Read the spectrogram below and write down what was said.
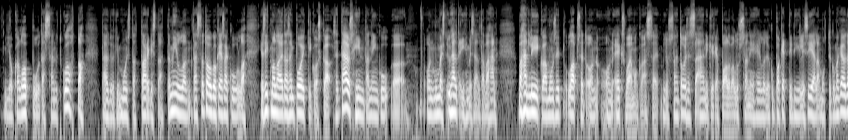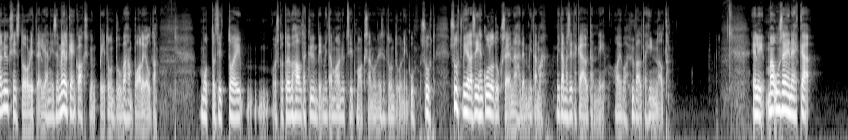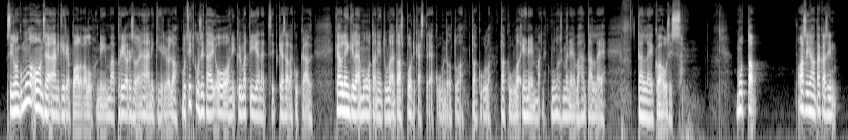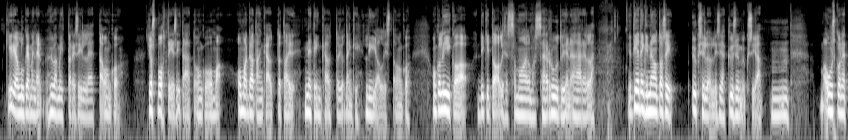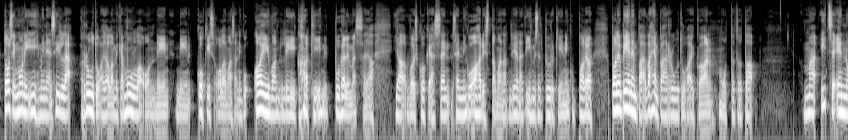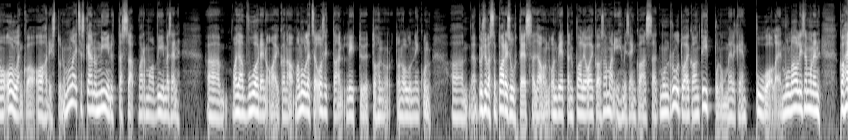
joka loppuu tässä nyt kohta. Täytyykin muistaa tarkistaa, että milloin tässä touko-kesäkuulla. Ja sitten mä laitan sen poikki, koska se täyshinta niin kuin, äh, on mun mielestä yhdeltä ihmiseltä vähän, vähän liikaa. Mun sit lapset on, on ex-vaimon kanssa jossain toisessa äänikirjapalvelussa, niin heillä on joku pakettidiili siellä, mutta kun mä käytän yksin Storytelia, niin se melkein 20 tuntuu vähän paljolta mutta sitten toi, olisiko toi vähän alta kympi, mitä mä oon nyt siitä maksanut, niin se tuntuu niin kuin suht, suht vielä siihen kulutukseen nähden, mitä mä, mitä mä sitä käytän, niin aivan hyvältä hinnalta. Eli mä usein ehkä, silloin kun mulla on se äänikirjapalvelu, niin mä priorisoin äänikirjoja, mutta sitten kun sitä ei ole, niin kyllä mä tiedän, että sitten kesällä kun käy, käy lenkillä ja muuta, niin tulee taas podcasteja kuunneltua takuulla, takuulla enemmän, että mulla se menee vähän tälleen, tälleen kausissa. Mutta asiaan takaisin kirjan lukeminen hyvä mittari sille, että onko, jos pohtii sitä, että onko oma, oma datan käyttö tai netin käyttö jotenkin liiallista, onko, onko liikaa digitaalisessa maailmassa ja ruutujen äärellä. Ja tietenkin nämä on tosi yksilöllisiä kysymyksiä. Mm, mä uskon, että tosi moni ihminen sillä ruutuajalla, mikä mulla on, niin, niin kokisi olevansa niin kuin aivan liikaa kiinni puhelimessa ja, ja voisi kokea sen, sen niin kuin ahdistavana. Tiedän, että ihmiset pyrkii niin kuin paljon, paljon pienempään, vähempään ruutuaikaan, mutta tota, mä itse en ole ollenkaan ahdistunut. Mulla on itse asiassa käynyt niin nyt tässä varmaan viimeisen vajan vuoden aikana. Mä luulen, että se osittain liittyy että on ollut niin kuin, pysyvässä parisuhteessa ja on, on viettänyt paljon aikaa saman ihmisen kanssa, että mun ruutuaika on tippunut melkein puoleen. Mulla oli semmoinen 8-10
